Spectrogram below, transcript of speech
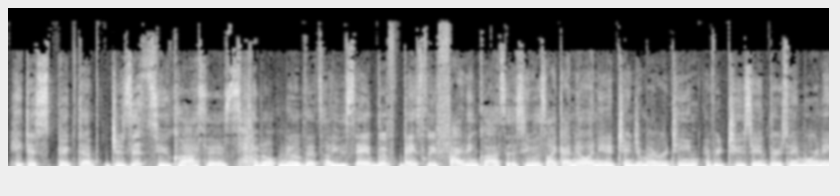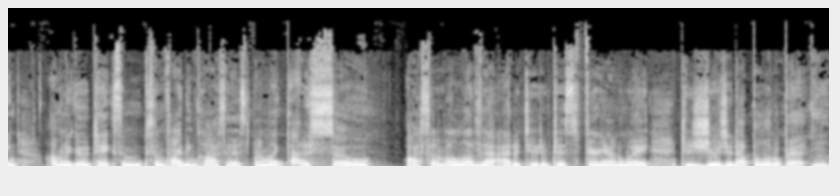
he just picked up jiu jitsu classes. I don't know if that's how you say it, but basically fighting classes. He was like, I know I need to change up my routine every Tuesday and Thursday morning. I'm going to go take some, some fighting classes. And I'm like, that is so awesome. I love that attitude of just figuring out a way to zhuzh it up a little bit. Yeah.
